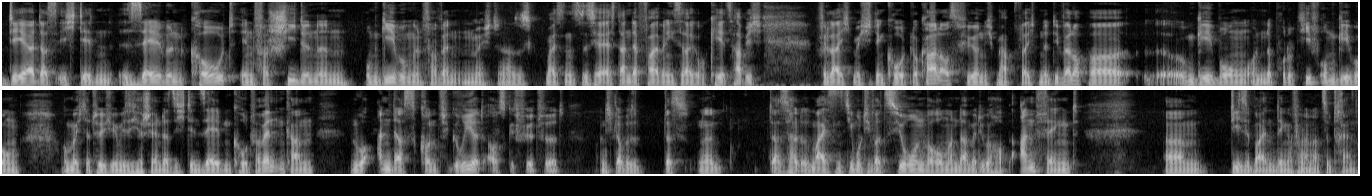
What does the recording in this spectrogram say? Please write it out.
der, dass ich denselben Code in verschiedenen Umgebungen verwenden möchte. Also es, meistens ist es ja erst dann der Fall, wenn ich sage, okay, jetzt habe ich, vielleicht möchte ich den Code lokal ausführen, ich habe vielleicht eine Developer-Umgebung und eine Produktivumgebung und möchte natürlich irgendwie sicherstellen, dass ich denselben Code verwenden kann, nur anders konfiguriert ausgeführt wird. Und ich glaube, das, ne, das ist halt meistens die Motivation, warum man damit überhaupt anfängt, ähm, diese beiden Dinge voneinander zu trennen.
